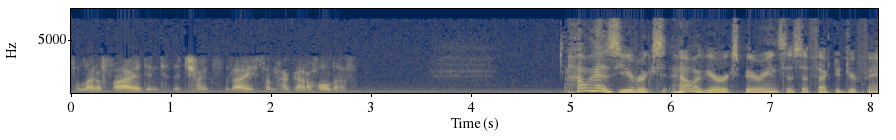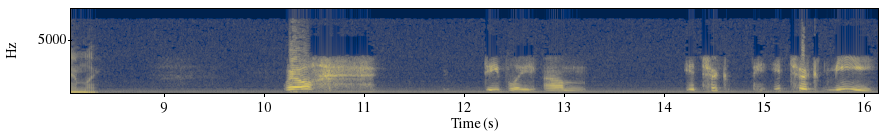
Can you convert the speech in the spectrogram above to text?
solidified into the chunks that I somehow got a hold of. How has your ex- how have your experiences affected your family? Well, deeply. Um, it took it took me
